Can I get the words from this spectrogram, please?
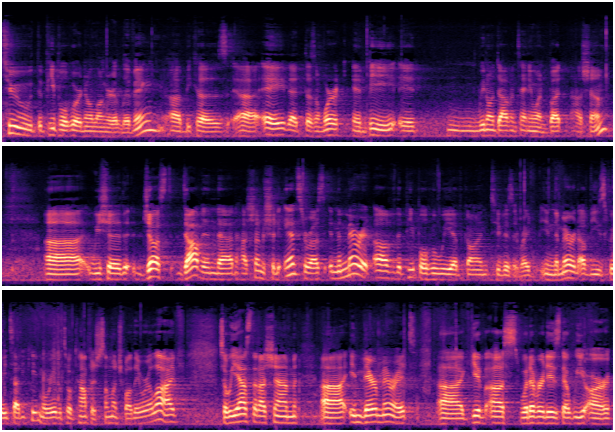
to the people who are no longer living, uh, because uh, a that doesn't work, and b it we don't daven to anyone but Hashem. Uh, we should just daven that Hashem should answer us in the merit of the people who we have gone to visit, right? In the merit of these great tzaddikim, we're able to accomplish so much while they were alive. So we ask that Hashem, uh, in their merit, uh, give us whatever it is that we are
